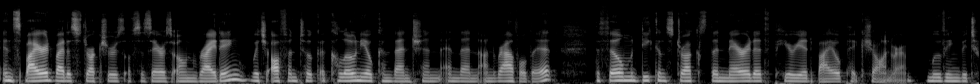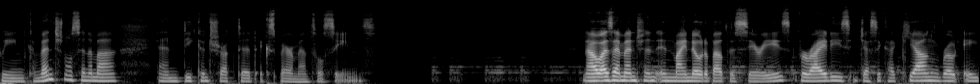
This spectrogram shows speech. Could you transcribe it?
Inspired by the structures of Césaire's own writing, which often took a colonial convention and then unraveled it, the film deconstructs the narrative period biopic genre, moving between conventional cinema and deconstructed experimental scenes. Now, as I mentioned in my note about this series, Variety's Jessica Kiang wrote a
